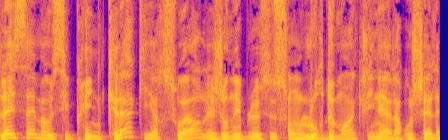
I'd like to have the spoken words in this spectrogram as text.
L'ASM a aussi pris une claque hier soir. Les jaunes et bleus se sont lourdement inclinés à La Rochelle.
